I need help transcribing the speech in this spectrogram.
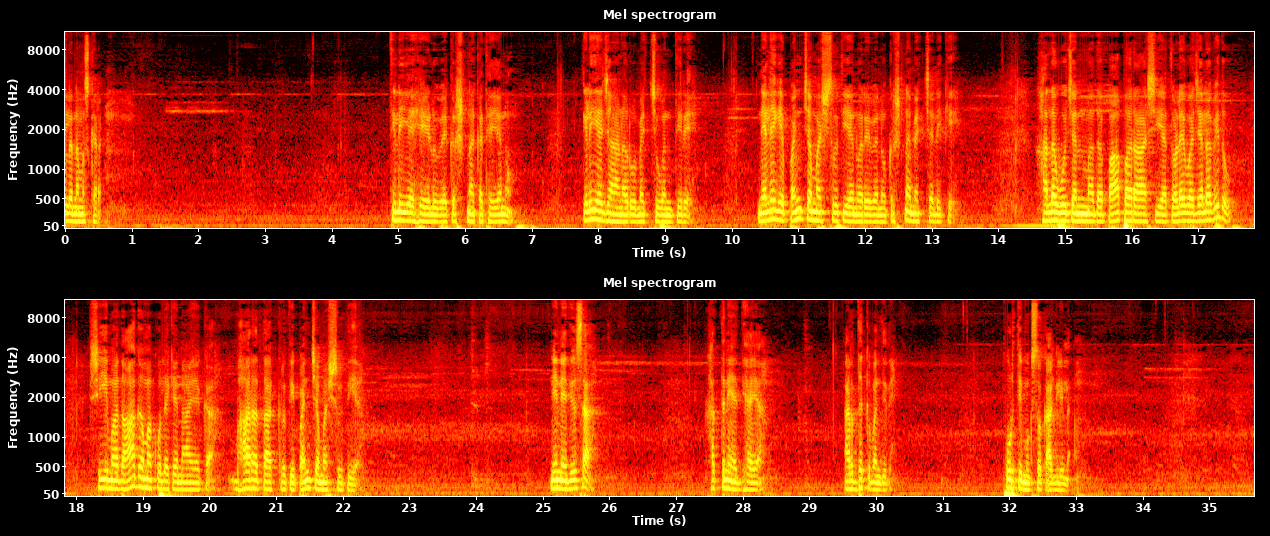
ನಮಸ್ಕಾರ. ತಿಳಿಯ ಹೇಳುವೆ ಕೃಷ್ಣ ಕಥೆಯನು, ಇಳಿಯ ಜಾಣರು ಮೆಚ್ಚುವಂತಿರೆ. ನೆಲೆಗೆ ಪಂಚಮಶ್ರುತಿಯ ನೊರೆವೆನು ಕೃಷ್ಣ ಮೆಚ್ಚಲಿಕೆ. ಹಲವು ಜನ್ಮದ ಪಾಪರಾಶಿಯ ತೊಳೆವ ಜಲವಿದು, ಶ್ರೀಮದಾಗಮ ಕುಲಕೆ ನಾಯಕ, ಭಾರತಾಕೃತಿ ಪಂಚಮಶ್ರುತಿಯ ನಿನ್ನೆ ದಿವಸ ಹತ್ತನೇ ಅಧ್ಯಾಯ. ಅರ್ಧಕ್ಕೆ ಬಂದಿದೆ. ಪೂರ್ತಿ ಮುಗಿಸೋಕ್ಕಾಗಲಿಲ್ಲ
